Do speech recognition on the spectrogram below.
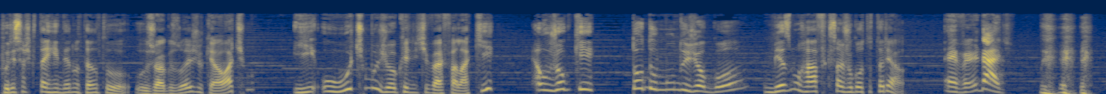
Por isso acho que tá rendendo tanto os jogos hoje, o que é ótimo. E o último jogo que a gente vai falar aqui é um jogo que todo mundo jogou, mesmo o Rafa que só jogou o tutorial. É verdade.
